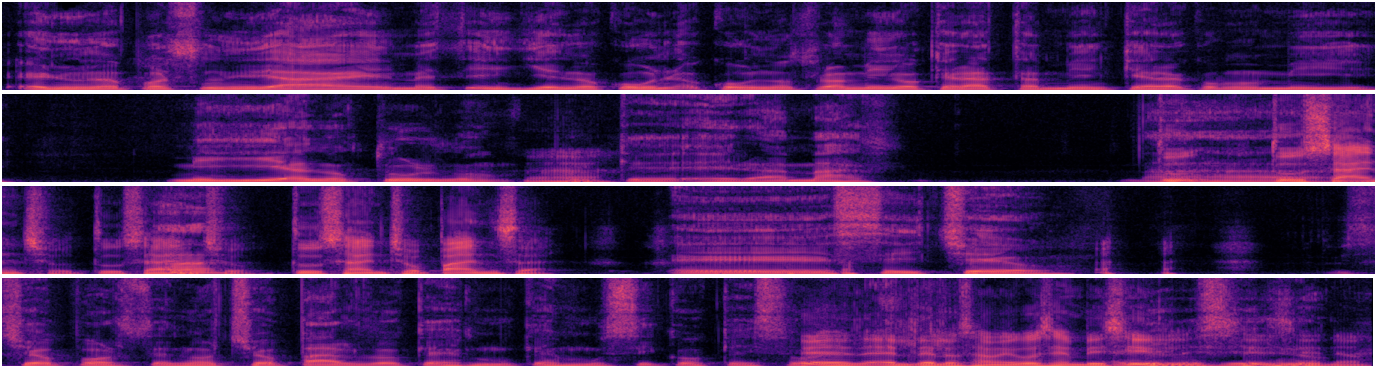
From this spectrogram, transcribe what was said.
en una oportunidad, yendo con, con, otro amigo que era también, que era como mi, mi guía nocturno, porque era más... tu, Sancho, tu Sancho, ¿Ah? tu Sancho Panza. Eh, sí, Cheo. Cheo Porte, no Cheo Pardo, que es, que es músico que hizo... El, de los Amigos Invisibles. sí, sí, no.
